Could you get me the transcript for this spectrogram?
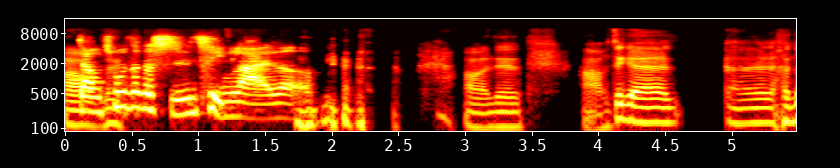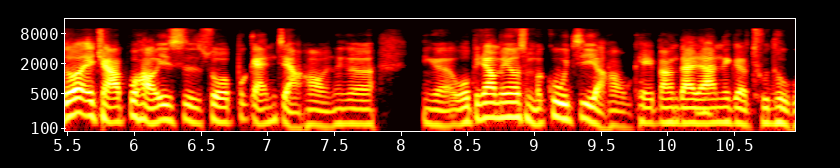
讲出这个实情来了。好的，好这个。呃，很多 HR 不好意思说，不敢讲哈。那个那个，我比较没有什么顾忌啊哈，我可以帮大家那个吐吐，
